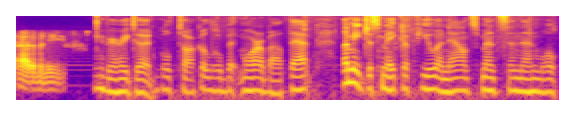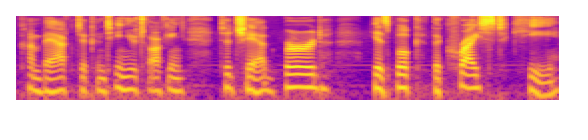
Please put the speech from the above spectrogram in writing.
Adam and Eve. Very good. We'll talk a little bit more about that. Let me just make a few announcements and then we'll come back to continue talking to Chad Bird. His book, The Christ Key.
